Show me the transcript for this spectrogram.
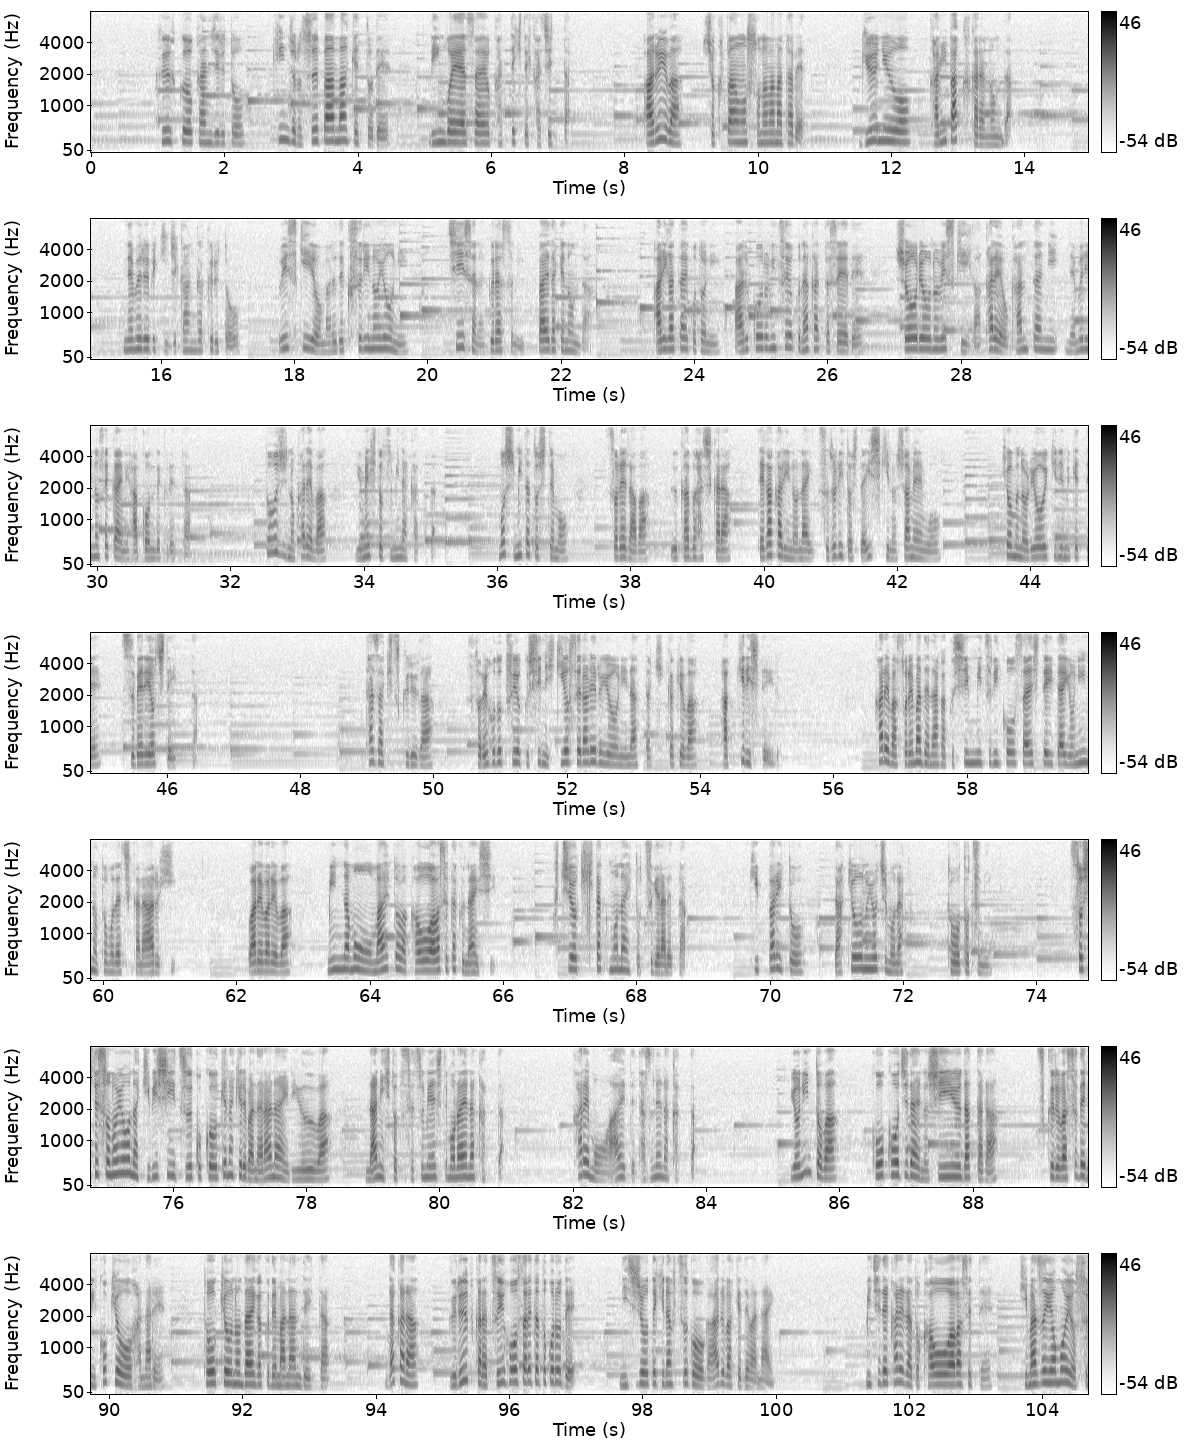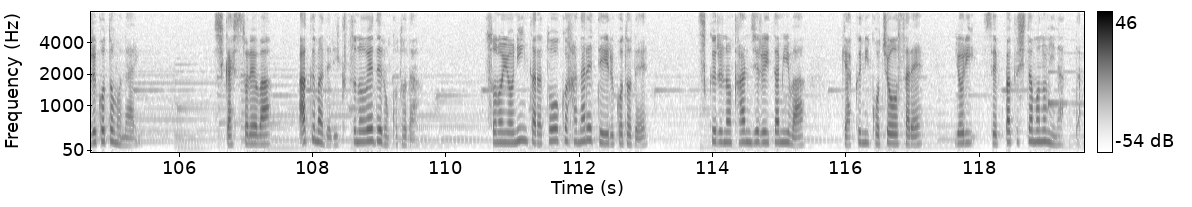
空腹を感じると、近所のスーパーマーケットでリンゴや野菜を買ってきてかじった。あるいは食パンをそのまま食べ、牛乳を紙パックから飲んだ。眠るべき時間が来ると、ウイスキーをまるで薬のように小さなグラスに一杯だけ飲んだ。ありがたいことにアルコールに強くなかったせいで、少量のウイスキーが彼を簡単に眠りの世界に運んでくれた。当時の彼は夢一つ見なかった。もし見たとしても、それらは浮かぶ端から手がかりのないつるりとした意識の斜面を、虚無の領域に向けて滑り落ちていった。田崎るがそれほど強く死に引き寄せられるようになったきっかけははっきりしている。彼はそれまで長く親密に交際していた4人の友達からある日、我々はみんなもうお前とは顔を合わせたくないし、口を聞きたくもないと告げられた。きっぱりと妥協の余地もなく、唐突に。そしてそのような厳しい通告を受けなければならない理由は、何一つ説明してもらえなかった。彼もあえて尋ねなかった。4人とは高校時代の親友だったが、スクルはすでに故郷を離れ、東京の大学で学んでいた。だからグループから追放されたところで日常的な不都合があるわけではない。道で彼らと顔を合わせて気まずい思いをすることもない。しかしそれはあくまで理屈の上でのことだ。その4人から遠く離れていることで、スクルの感じる痛みは逆に誇張され、より切迫したものになった。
